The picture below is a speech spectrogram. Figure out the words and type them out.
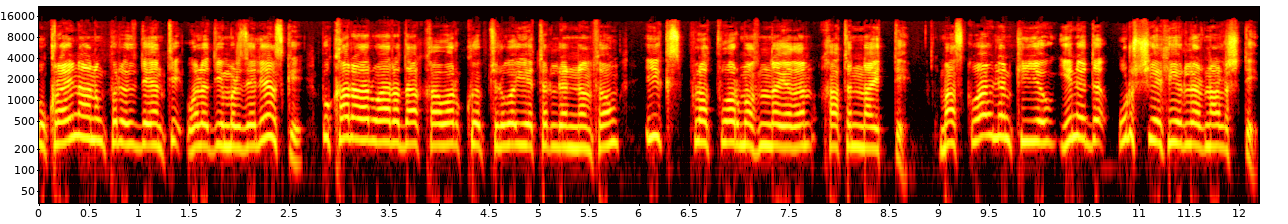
Ukrainanyň prezidenti Wolodymyr Zelenski bu karar baradaky habar köpçülige ýetirilenden soň X platformasynda ýazan hatynda aýtdy. Moskwa bilen Kiýew ýene-de uruş ýesirlerini alyşdy.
